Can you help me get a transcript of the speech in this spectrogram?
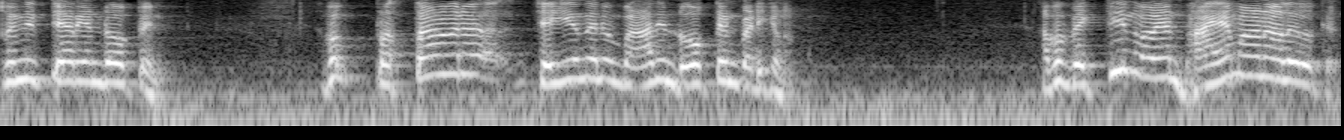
ട്രിനിറ്റേറിയൻ ഡോക്ട്രിൻ അപ്പൊ പ്രസ്താവന ചെയ്യുന്നതിന് മുമ്പ് ആദ്യം ഡോക്ട്രിൻ പഠിക്കണം. അപ്പൊ വ്യക്തി എന്ന് പറയാൻ ഭയമാണ് ആളുകൾക്ക്.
